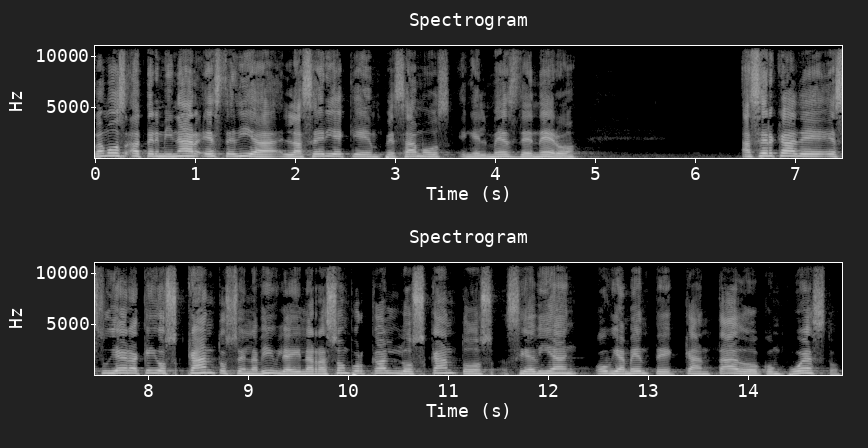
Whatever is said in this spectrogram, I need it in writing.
Vamos a terminar este día la serie que empezamos en el mes de enero acerca de estudiar aquellos cantos en la Biblia y la razón por cual los cantos se habían obviamente cantado, compuesto.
